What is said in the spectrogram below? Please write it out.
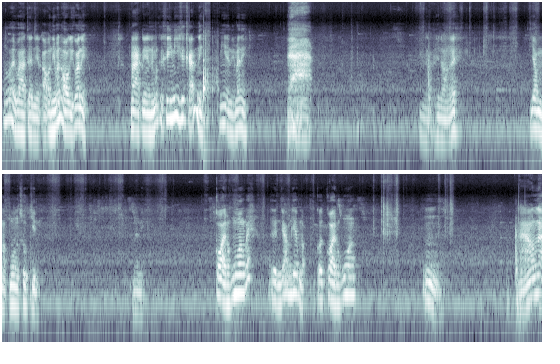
โอ้ยว่าแต่นี่เอาอันนี้มันออกอีกว่านี่หมากนี่อันนี้มันก็คือมีคือกันนี่มีอันนี้มานี่แย่นี่ล่ะ พี่น้องเอ้ยย่ำหมักม่วงสู้กินนี่ก้อยหมักม่วงไปเอื่นย่ำเยี่ยมหรอกก้อยก้อยหมักม่วง อืมเอาละ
